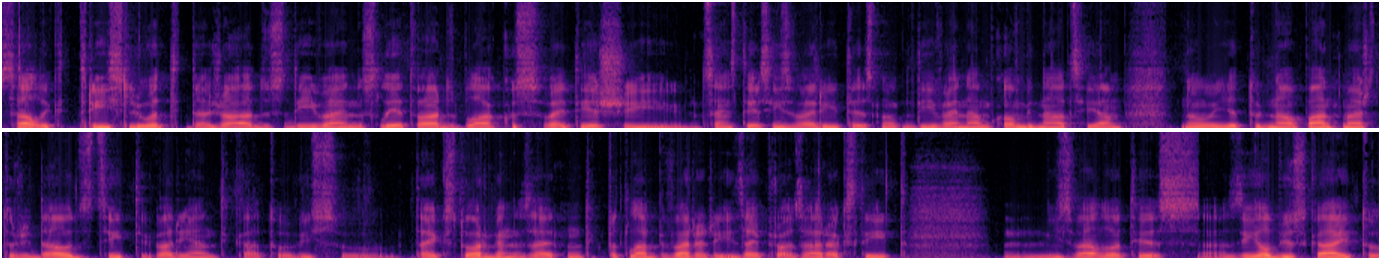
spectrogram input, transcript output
salikt trīs ļoti dažādus, dīvainus lietvārdus blakus, vai tieši censties izvairīties no dīvainām kombinācijām. Nu, ja tur nav pantmērs, tur ir daudz citi varianti, kā to visu tekstu organizēt. Nu, tikpat labi var arī dzēprozā rakstīt izvēloties zilbju skaitu,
